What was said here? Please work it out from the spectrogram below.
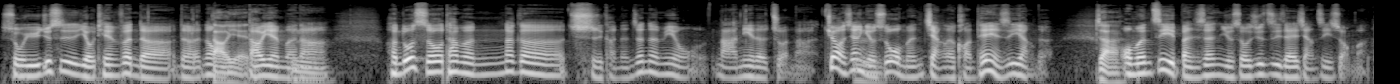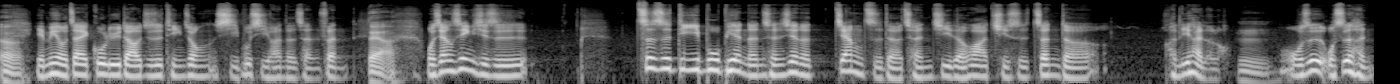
属于就是有天分的的那种导演导演们啊，很多时候他们那个尺可能真的没有拿捏的准啊。就好像有时候我们讲的 content 也是一样的，是啊，我们自己本身有时候就自己在讲自己爽嘛，嗯，也没有在顾虑到就是听众喜不喜欢的成分。对啊，我相信其实这是第一部片能呈现的这样子的成绩的话，其实真的很厉害了咯。嗯，我是我是很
